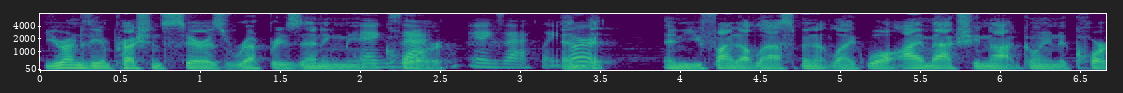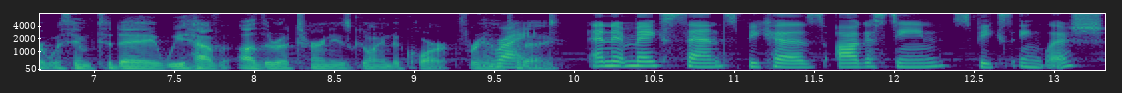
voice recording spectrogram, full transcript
You're under the impression Sarah's representing me in court. Exactly. And, Or- th- and you find out last minute, like, well, I'm actually not going to court with him today. We have other attorneys going to court for him today. right. today. And it makes sense because Augustine speaks English.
